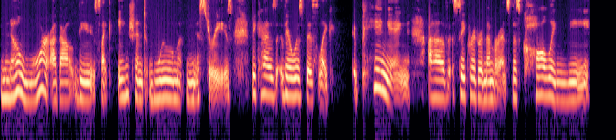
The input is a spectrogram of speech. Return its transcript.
know more about these like ancient womb mysteries because there was this like pinging of sacred remembrance, this calling me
